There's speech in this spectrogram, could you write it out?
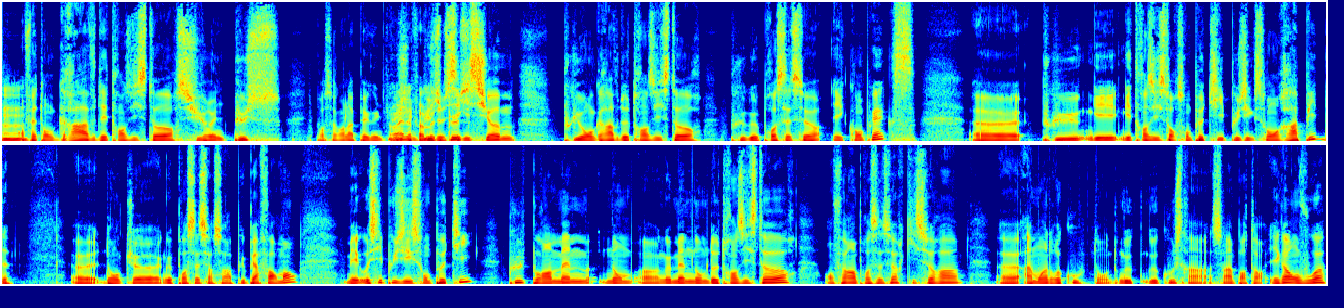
Mhm. En fait, on grave des transistors sur une puce. C'est pour ça qu'on appelle une puce, Ouais, une puce de puce. silicium. Plus on grave de transistors, plus le processeur est complexe. Euh, plus les, les transistors sont petits, plus ils sont rapides. Euh, donc euh, le processeur sera plus performant. Mais aussi plus ils sont petits, plus pour un même nombre, euh, le même nombre de transistors, on fera un processeur qui sera à moindre coût. Donc le, le coût sera, sera important. Et là, on voit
